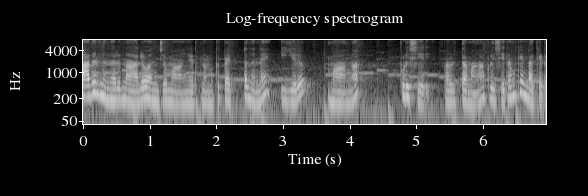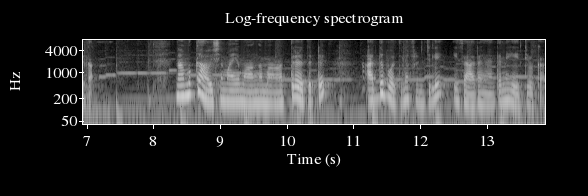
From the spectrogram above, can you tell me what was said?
അതിൽ നിന്നൊരു നാലോ അഞ്ചോ മാങ്ങ എടുത്ത് നമുക്ക് പെട്ടെന്ന് തന്നെ ഈ ഒരു മാങ്ങ പുളിശ്ശേരി പഴുത്ത മാങ്ങ പുളിശ്ശേരി നമുക്ക് ഉണ്ടാക്കിയെടുക്കാം. നമുക്ക് ആവശ്യമായ മാങ്ങ മാത്രം എടുത്തിട്ട് അതുപോലെ തന്നെ ഫ്രിഡ്ജിൽ ഈ സാധനം അങ്ങനെ തന്നെ കയറ്റി വെക്കാം.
